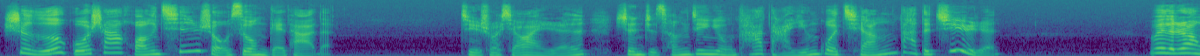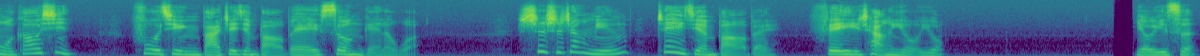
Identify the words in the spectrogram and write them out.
是俄国沙皇亲手送给他的。据说小矮人甚至曾经用它打赢过强大的巨人。为了让我高兴，父亲把这件宝贝送给了我。事实证明，这件宝贝非常有用。有一次。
